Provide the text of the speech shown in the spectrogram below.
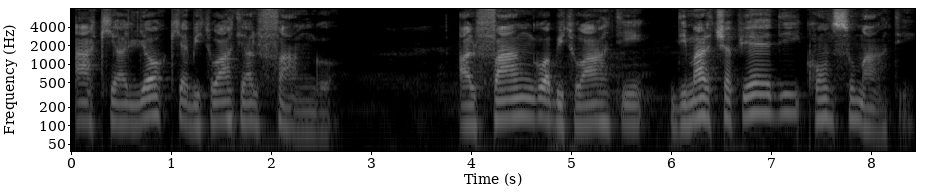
a chi ha gli occhi abituati al fango, al fango abituati di marciapiedi consumati,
